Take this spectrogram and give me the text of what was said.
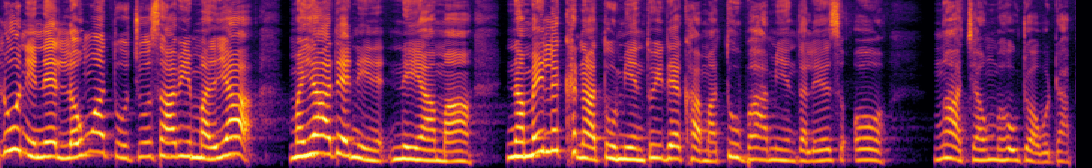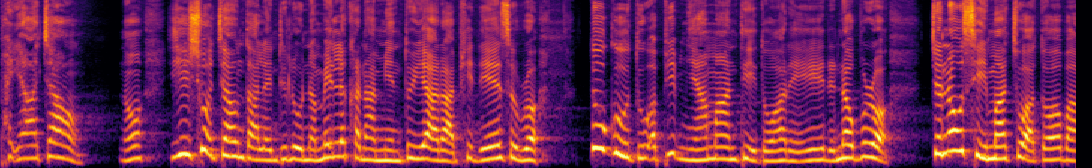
လူအနေနဲ့လုံးဝသူစူးစမ်းပြီးမရမရတဲ့နေရာမှာနမိတ်လက္ခဏာသူမြင်တွေ့တဲ့အခါမှာသူဘာမြင်တယ်လဲဆိုဩငါအကြောင်းမဟုတ်တော့ဘူးဒါဖခင်အကြောင်းနော်ယေရှုအကြောင်းဒါလည်းဒီလိုနမိတ်လက္ခဏာမြင်တွေ့ရတာဖြစ်တယ်ဆိုတော့ သူ့ကိုယ်သူအပြစ်များမှန်းသိသွားတယ်တဲ့နောက်ပြီးတော့ကျွန်ုပ်စီမကြွတော့ပါ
